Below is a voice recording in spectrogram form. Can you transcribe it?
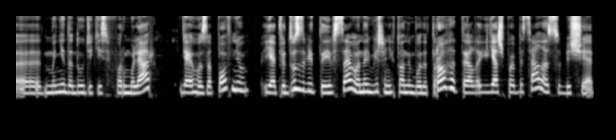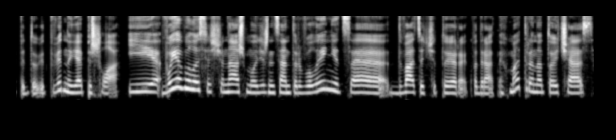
е, мені дадуть якийсь формуляр, я його заповню, я піду звідти і все, мене більше ніхто не буде трогати, але я ж пообіцяла собі, що я піду. Відповідно, я пішла. І виявилося, що наш молодіжний центр в Волині це 24 квадратних метри на той час.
